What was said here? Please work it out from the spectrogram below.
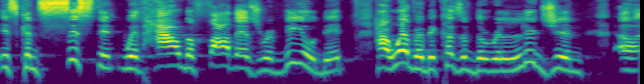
is consistent with how the Father has revealed it. However, because of the religion uh,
